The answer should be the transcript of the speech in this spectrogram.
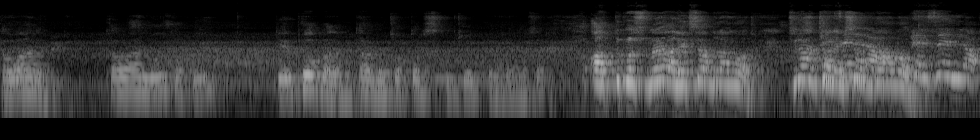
Cavani. Cavani vur kapıyı. Geri Pogba'da mı? Tamam o topta bir sıkıntı yok Pogba'da. Attı pasını Alexander Arnold. Trent Alexander. Arnold. Pezella.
